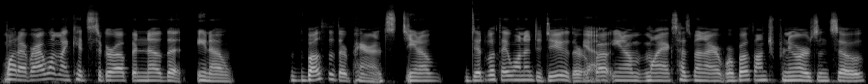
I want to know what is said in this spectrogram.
whatever. I want my kids to grow up and know that you know both of their parents, you know, did what they wanted to do. They're Yeah. both, you know, my ex husband and I we're both entrepreneurs, and so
